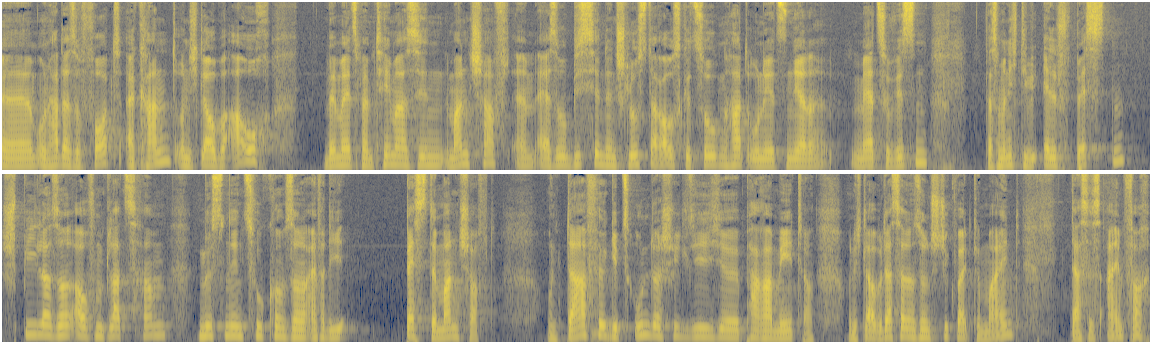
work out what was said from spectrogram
ähm, und hat er sofort erkannt. Und ich glaube auch, wenn wir jetzt beim Thema sind, Mannschaft, ähm, er so ein bisschen den Schluss daraus gezogen hat, ohne jetzt näher, mehr zu wissen, dass man nicht die elf besten Spieler so auf dem Platz haben müssen in Zukunft, sondern einfach die beste Mannschaft. Und dafür gibt es unterschiedliche Parameter. Und ich glaube, das hat er so ein Stück weit gemeint, dass es einfach,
